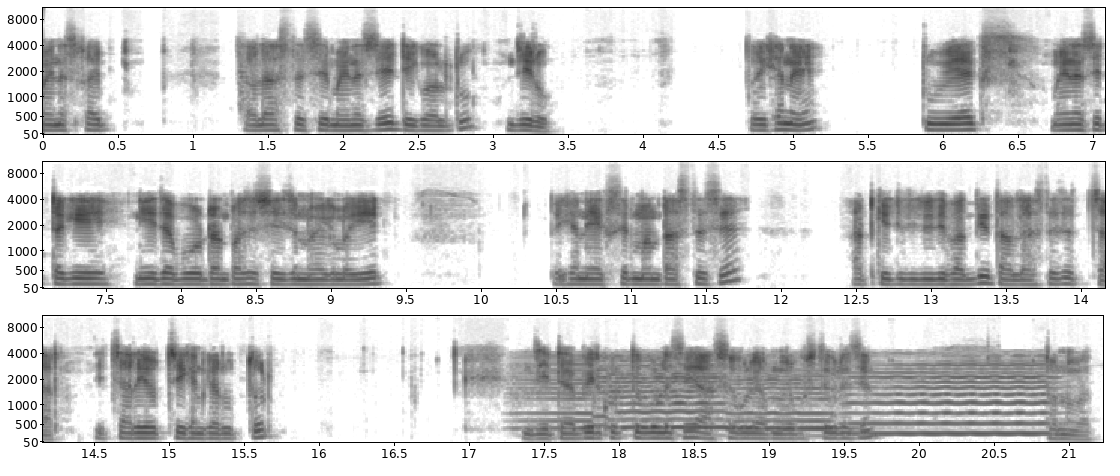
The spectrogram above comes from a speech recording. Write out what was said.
minus five তাহলে আসতেছে minus eight equal to zero তো এখানে টু এক্স মাইনাস এইটটাকে নিয়ে যাব ডান পাশে, সেই জন্য হয়ে গেলো এইট তো এখানে এক্সের মানটা আসতেছে আটকে যদি দুই ভাগ দিই, তাহলে আসতেছে চার। এই চারই হচ্ছে এখানকার উত্তর। যেটা বের করতে বলেছে আশা করি আপনারা বুঝতে পেরেছেন। ধন্যবাদ।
